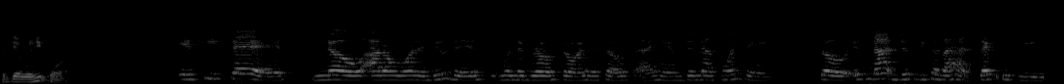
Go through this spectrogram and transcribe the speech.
to get what he wants? If he said, "No, I don't want to do this," when the girl's throwing herself at him, then that's one thing. So it's not just because I had sex with you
